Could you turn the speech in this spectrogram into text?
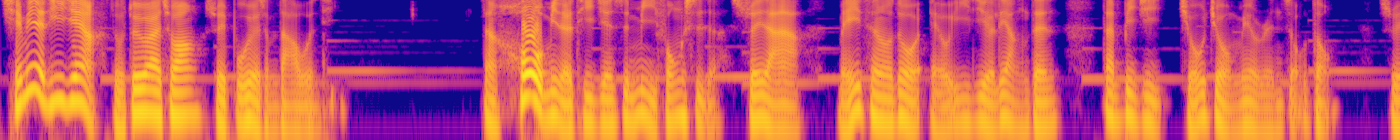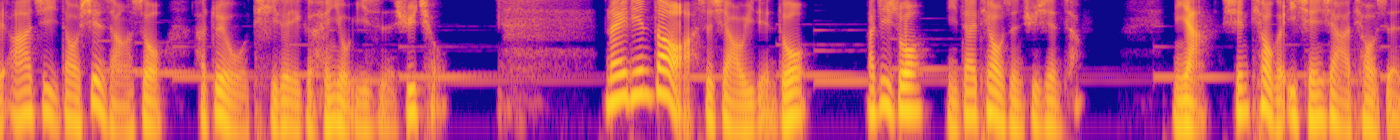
前面的梯间啊有对外窗，所以不会有什么大问题。但后面的梯间是密封式的，虽然啊每一层楼都有 LED 的亮灯，但毕竟久久没有人走动，所以阿纪到现场的时候，他对我提了一个很有意思的需求。”那一天到啊，是下午一点多。阿纪说：“你带跳绳去现场，你呀、先跳个一千下的跳绳，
